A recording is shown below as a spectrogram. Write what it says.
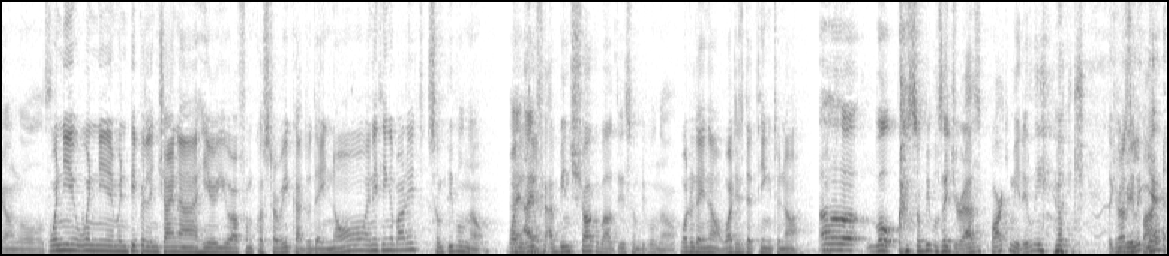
jungles. When you when you, when people in China hear you are from Costa Rica, do they know anything about it? Some people know. What I, I've. I've been shocked about this. Some people know. What do they know? What is the thing to know? Uh, well, some people say Jurassic Park immediately. like, like Jurassic really? Park? Yeah,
